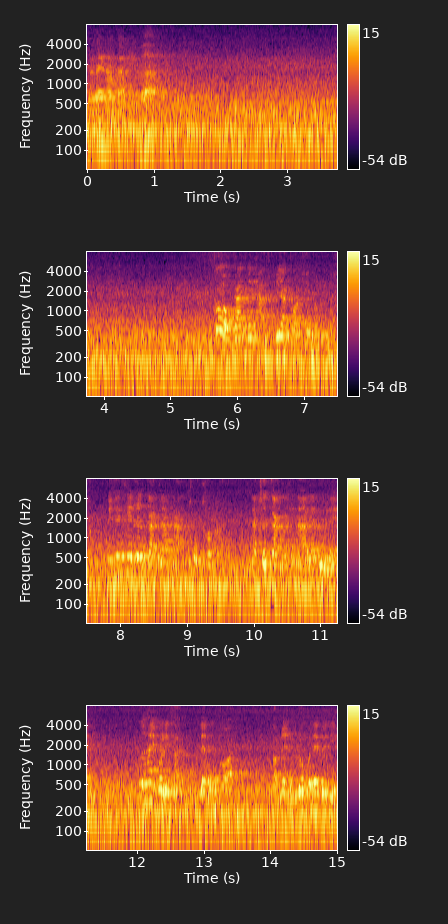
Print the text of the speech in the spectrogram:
ก็ได้เท่ากันเห็นปะล่ะก็การบริหารทรัพยากรเชิงมนุษย์นะครับ ไม่ใช่แค่เรื่องการจ้างงานคนเข้ามา แต่คือการพัฒนาและดูแล เพื่อให้บริษัทและองค์กรสำเร็จรุ่งเรืองไปได้ด้วยดี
